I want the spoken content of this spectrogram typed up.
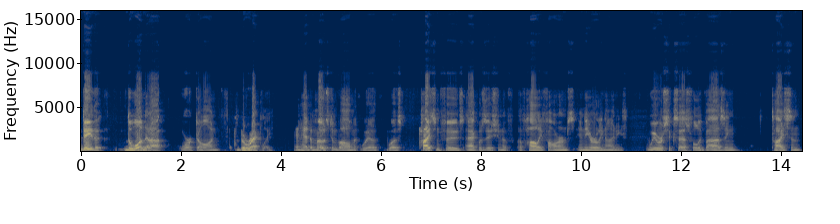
Dee, the the one that I worked on directly and had the most involvement with was Tyson Foods' acquisition of, of Holly Farms in the early 90s. We were successful advising Tyson.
